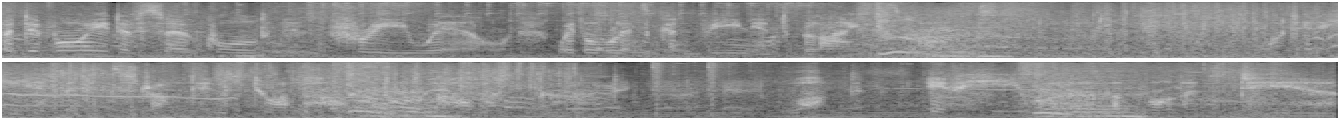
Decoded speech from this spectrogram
but devoid of so-called free will, with all its convenient blind spots. What if he had been instructed to uphold the common good? What if he were a volunteer?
